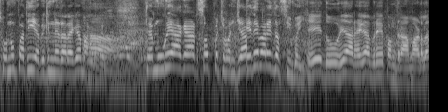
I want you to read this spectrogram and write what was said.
ਤੁਹਾਨੂੰ ਪਤਾ ਹੀ ਹੈ ਵੀ ਕਿੰਨੇ ਦਾ ਰਹਿ ਗਿਆ ਮਗਰ ਤੇ। ਮੂਰੇ ਆ ਗਿਆ 855 ਇਹਦੇ ਬਾਰੇ ਦੱਸੀ ਬਾਈ। ਇਹ 2000 ਹੈਗਾ ਵੀਰੇ 15 ਮਾਡਲ।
